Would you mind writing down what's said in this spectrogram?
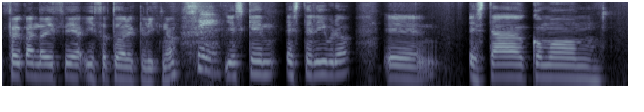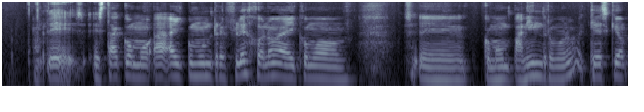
fue cuando hice- hizo todo el clic, ¿no? Sí. Y es que este libro eh, está como. eh, está como. Hay como un reflejo, ¿no? Hay como. eh, como un palíndromo, ¿no? Que es que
